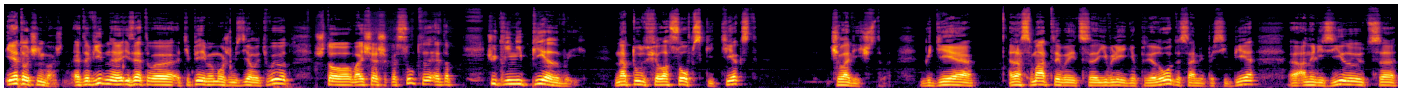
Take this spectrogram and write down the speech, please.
И это очень важно. Это видно из этого, теперь мы можем сделать вывод, что Вайшешика Сутры – это чуть ли не первый натурфилософский текст человечества, где рассматривается явление природы сами по себе, э, анализируются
